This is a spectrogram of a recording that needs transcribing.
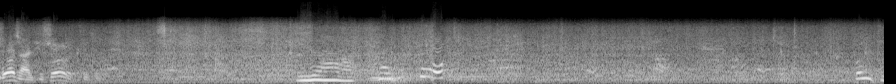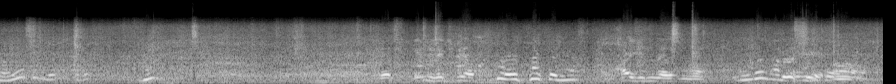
누가 잘 드셔 그래도. 이야, 또. 그럼 저녁이 이거 왜 죽여? 그 어떡할 때 있나? 다 죽인다, 그거. 이런 거 그렇지. 어.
